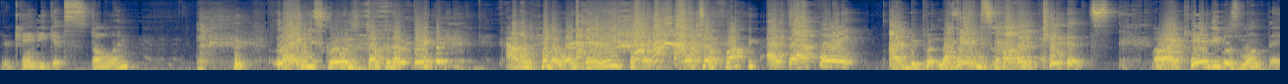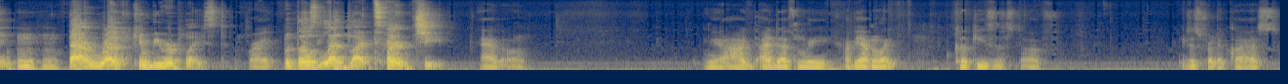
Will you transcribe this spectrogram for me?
your candy gets stolen. Like preschool is jumping up there. I don't want to work there either. What the fuck? At that point, I'd be putting my hands on kids. Oh. Like candy was one thing. Mm-hmm. That rug can be replaced, Right. but those LED lights aren't cheap. At all. Yeah, I, I definitely I'd be having like cookies and stuff, just for the class.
